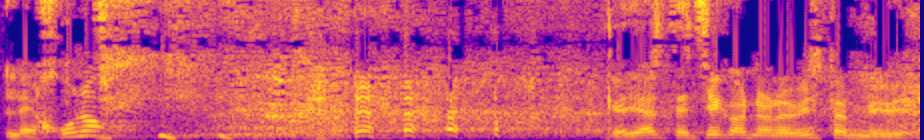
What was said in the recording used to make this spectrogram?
¿le juro? que yo a este chico no lo he visto en mi vida.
